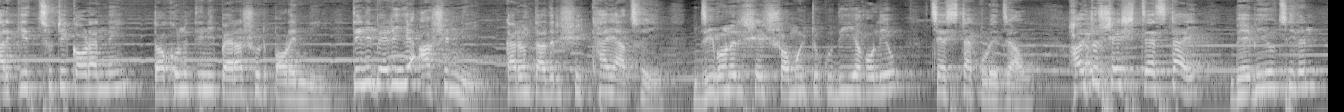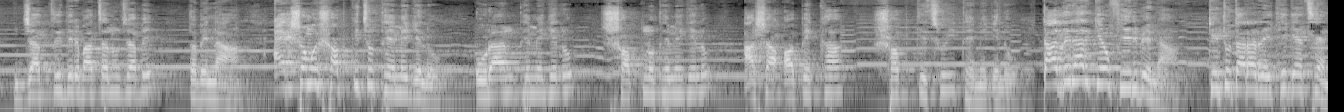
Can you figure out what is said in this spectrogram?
আর কিচ্ছুটি করার নেই, তখনও তিনি প্যারাশুট পড়েননি তিনি বেরিয়ে আসেননি, কারণ তাদের শিক্ষায় আছে, জীবনের শেষ সময়টুকু দিয়ে হলেও চেষ্টা করে যাও। হয়তো শেষ চেষ্টায় ভেবেও ছিলেন যাত্রীদের বাঁচানো যাবে, তবে না, একসময় সব কিছু থেমে গেল। উড়ান থেমে গেল, স্বপ্ন থেমে গেল আশা, অপেক্ষা সব কিছুই থেমে গেল। তাদের আর কেউ ফিরবে না, কিন্তু তারা রেখে গেছেন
